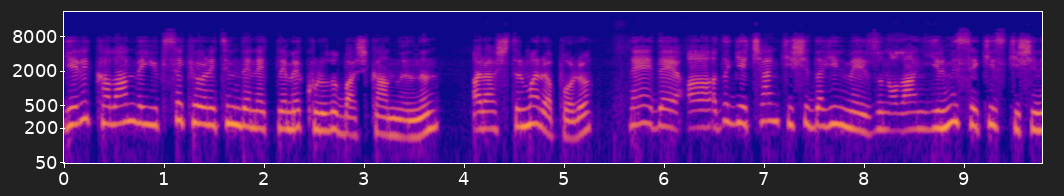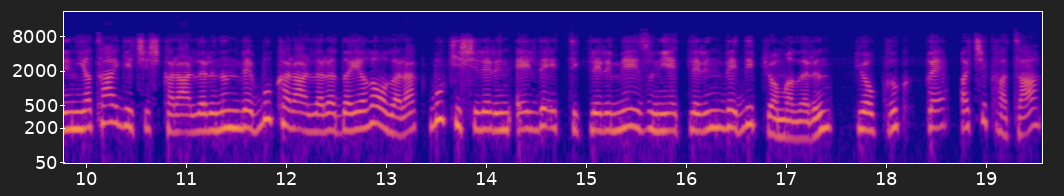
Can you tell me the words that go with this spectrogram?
geri kalan ve Yükseköğretim Denetleme Kurulu Başkanlığı'nın, araştırma raporu, NDA adı geçen kişi dahil mezun olan 28 kişinin yatay geçiş kararlarının ve bu kararlara dayalı olarak bu kişilerin elde ettikleri mezuniyetlerin ve diplomaların, yokluk ve açık hata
